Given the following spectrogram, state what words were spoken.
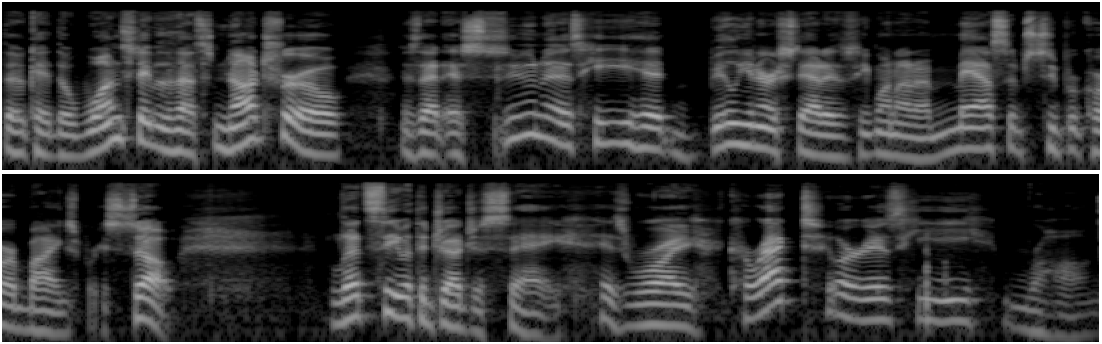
The, okay, the one statement that's not true is that as soon as he hit billionaire status, he went on a massive supercar buying spree. So let's see what the judges say. Is Roy correct or is he wrong?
